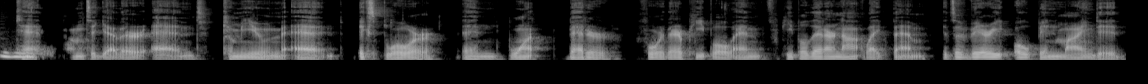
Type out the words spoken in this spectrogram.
Mhm. can come together and commune and explore and want better for their people and for people that are not like them. It's a very open minded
